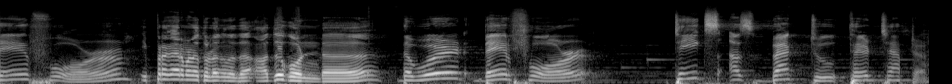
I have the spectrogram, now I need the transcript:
Therefore, ഇപ്രകാരമാണ് തുടങ്ങുന്നത് അതുകൊണ്ട് the word therefore takes us back to third chapter.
